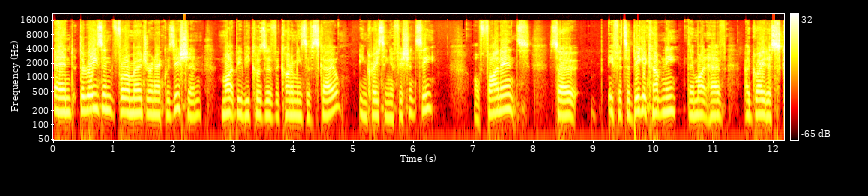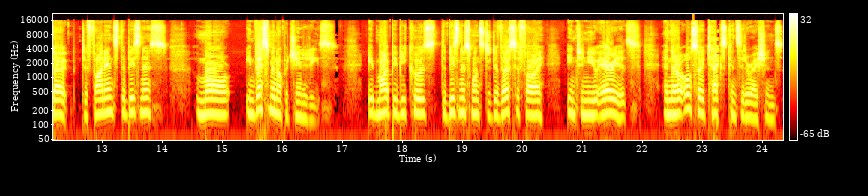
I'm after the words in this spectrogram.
And the reason for a merger and acquisition might be because of economies of scale, increasing efficiency, or finance. So if it's a bigger company, they might have a greater scope to finance the business, more investment opportunities. It might be because the business wants to diversify into new areas, and there are also tax considerations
